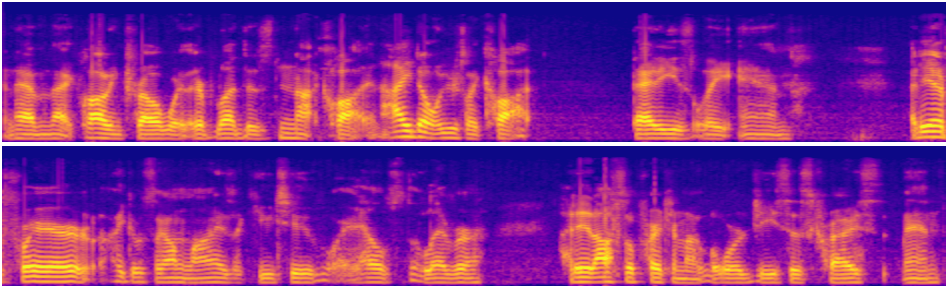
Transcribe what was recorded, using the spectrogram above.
and having that clotting trouble where their blood does not clot. And I don't usually clot that easily, and I did a prayer, I think it was like online, it's like YouTube, where it helps deliver. I did also pray to my Lord Jesus Christ, man.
